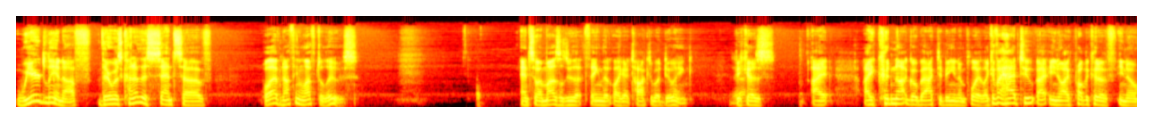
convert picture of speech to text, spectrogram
weirdly enough, there was kind of this sense of, well, I have nothing left to lose. And so I might as well do that thing that like I talked about doing. Because I I could not go back to being an employee. Like if I had to, I, you know, I probably could have, you know,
